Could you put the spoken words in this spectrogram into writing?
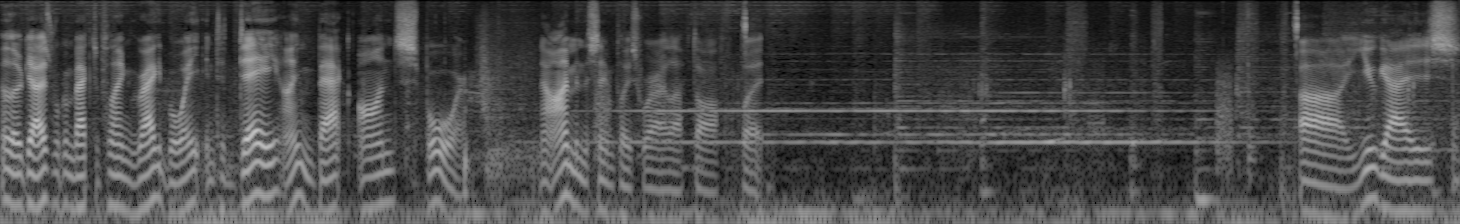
Hello guys, welcome back to playing Ragged Boy, and today I'm back on Spore. Now I'm in the same place where I left off, but... Uh, you guys,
